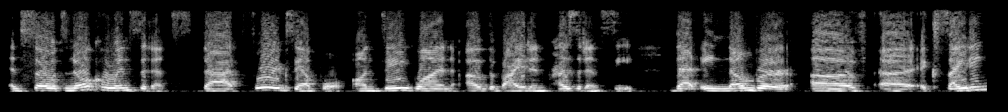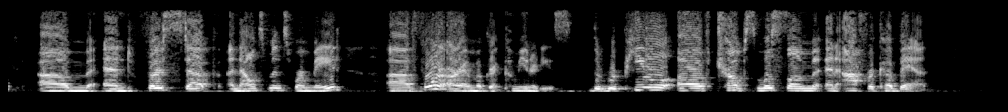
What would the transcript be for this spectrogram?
And so it's no coincidence that, for example, on day one of the Biden presidency, that a number of uh, exciting um, and first step announcements were made uh, for our immigrant communities. The repeal of Trump's Muslim and Africa ban,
